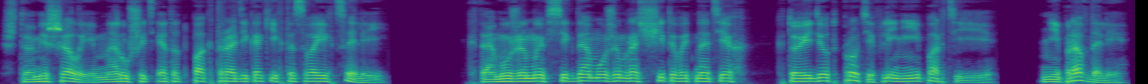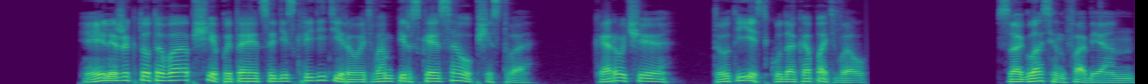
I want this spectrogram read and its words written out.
Что мешало им нарушить этот пакт ради каких-то своих целей? К тому же мы всегда можем рассчитывать на тех, кто идет против линии партии, не правда ли? Или же кто-то вообще пытается дискредитировать вампирское сообщество. Короче, тут есть куда копать, Вэл. Согласен, Фабиан.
